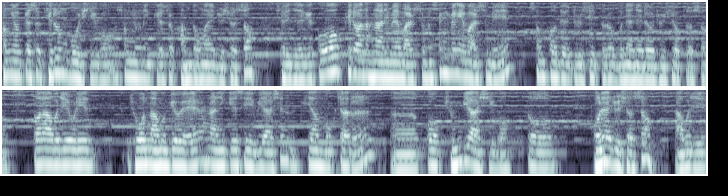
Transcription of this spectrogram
성령께서 기름 부으시고 성령님께서 감동하여 주셔서 저희들에게 꼭 필요한 하나님의 말씀, 생명의 말씀이 선포되어 줄 수 있도록 은혜 내려 주시옵소서. 또한 아버지 우리 좋은 나무 교회에 하나님께서 예비하신 귀한 목자를 어, 꼭 준비하시고 또 보내주셔서 아버지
